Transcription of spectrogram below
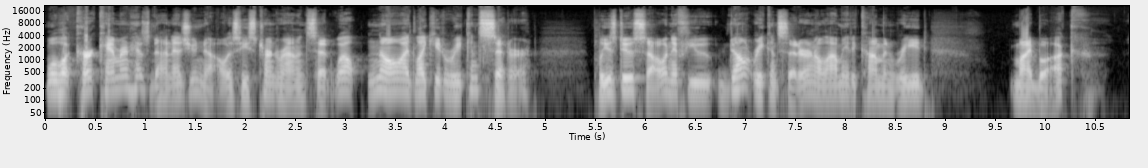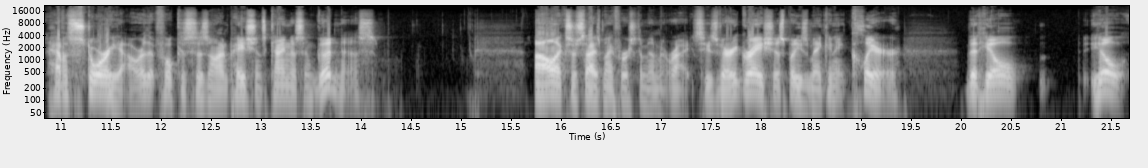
Well, what Kirk Cameron has done, as you know, is he's turned around and said, Well, no, I'd like you to reconsider. Please do so. And if you don't reconsider and allow me to come and read my book, have a story hour that focuses on patience, kindness, and goodness, I'll exercise my First Amendment rights. He's very gracious, but he's making it clear that he'll he'll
